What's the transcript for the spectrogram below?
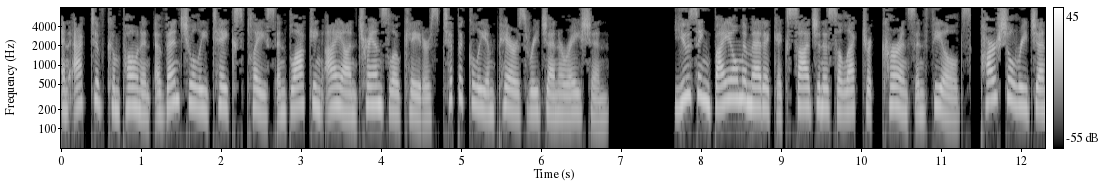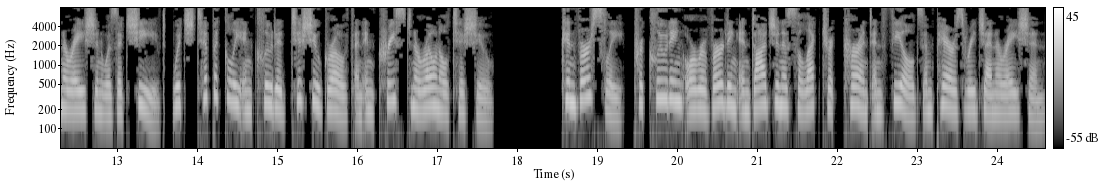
an active component eventually takes place and blocking ion translocators typically impairs regeneration. Using biomimetic exogenous electric currents and fields, partial regeneration was achieved, which typically included tissue growth and increased neuronal tissue. Conversely, precluding or reverting endogenous electric current and fields impairs regeneration.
